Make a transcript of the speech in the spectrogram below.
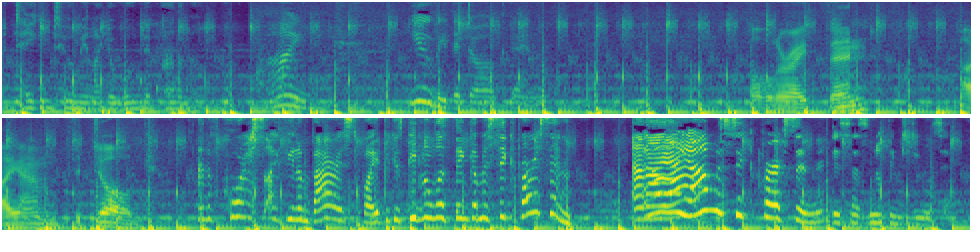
and take him to me like a wounded animal. Fine. You be the dog then. Alright then. I am the dog. And of course, I feel embarrassed by it because people will think I'm a sick person. And I am. I am a sick person. This has nothing to do with sex.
